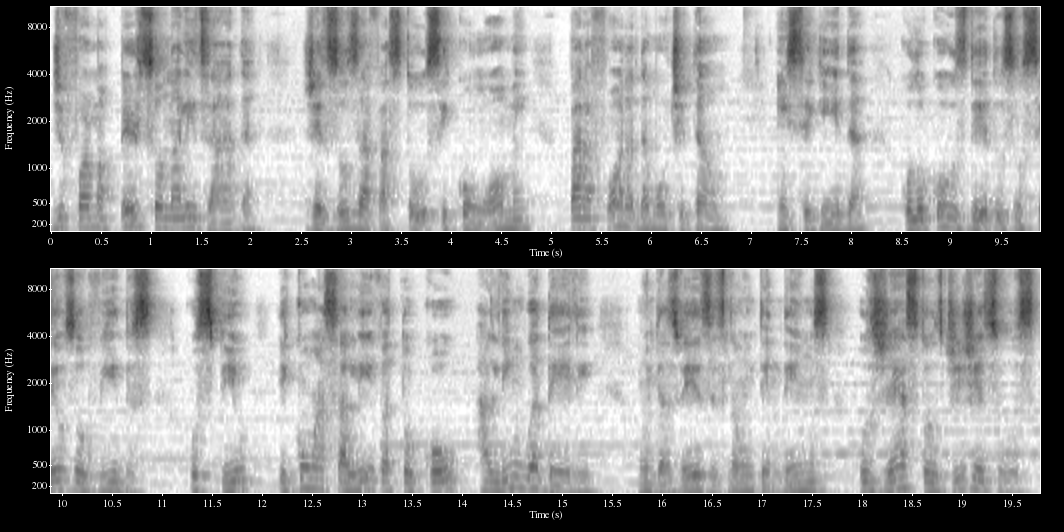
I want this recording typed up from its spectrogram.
de forma personalizada. Jesus afastou-se com o homem para fora da multidão. Em seguida, colocou os dedos nos seus ouvidos, cuspiu e com a saliva tocou a língua dele. Muitas vezes não entendemos os gestos de Jesus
